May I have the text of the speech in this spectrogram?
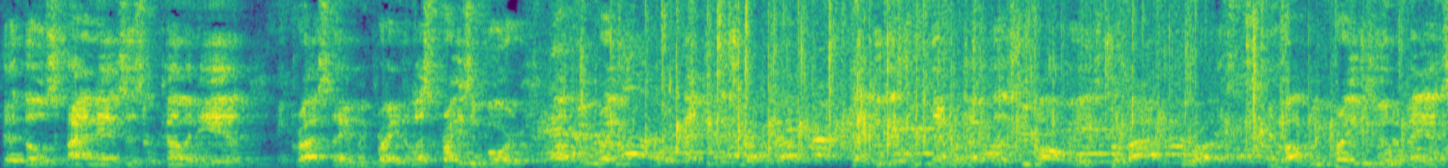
that those finances are coming in In Christ's name we pray. And let's praise Him for it. Father, we praise you for it. Thank you that you are providing. Thank you that you've never left us. You've always provided for us. And Father, we praise you in advance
